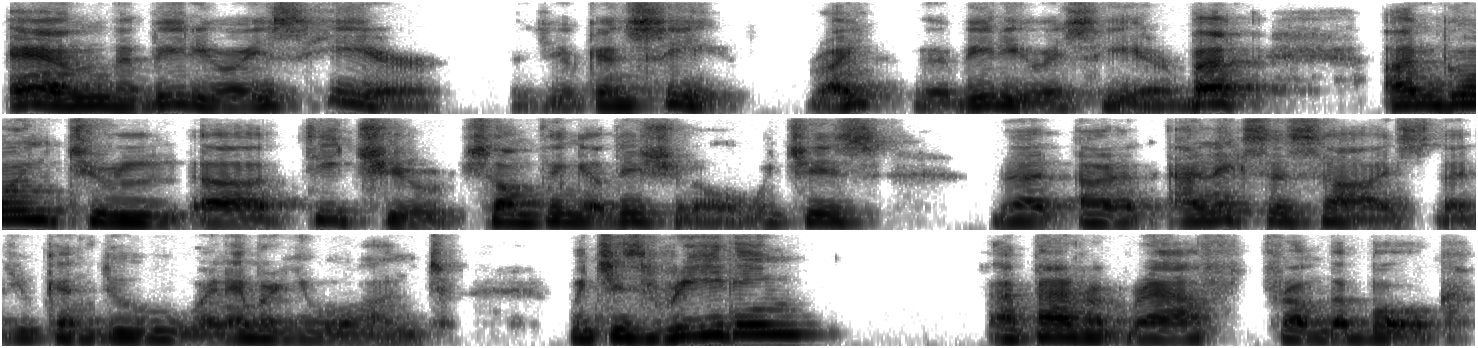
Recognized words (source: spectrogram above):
and the video is here, as you can see, right? The video is here, but I'm going to uh, teach you something additional, which is that uh, an exercise that you can do whenever you want, which is reading a paragraph from the book.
